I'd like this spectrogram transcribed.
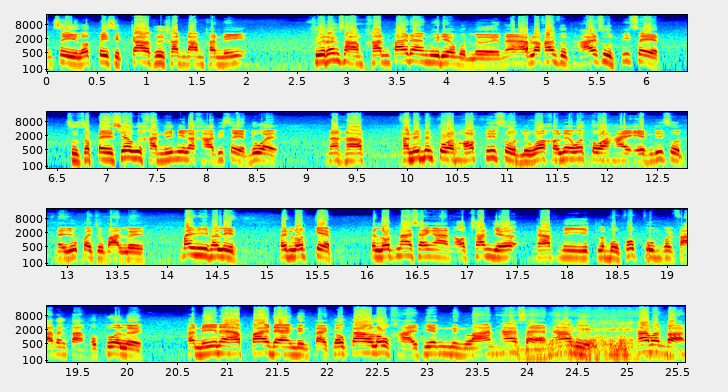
นสี่รถปี 19 คือคันดำคันนี้ คือทั้ง 3 คันป้ายแดงมือเดียวหมดเลยนะครับ แล้วคันสุดท้ายสุดพิเศษ สุดสเปเชียลคือคันนี้มีราคาพิเศษด้วยนะครับ คันนี้เป็นตัวท็อปที่สุด หรือว่าเขาเรียกว่าตัวไฮเอ็นที่สุดในยุคปัจจุบันเลย ไม่มีผลิตเป็นรถเก็บ เป็นรถน่าใช้งานออปชั่นเยอะนะครับมีระบบควบคุมไฟฟ้าต่างๆ ครบถ้วนเลยคันนี้นะครับป้ายแดง 1899 เราขายเพียง 1 5 5 5 5 0 0 0 บาท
